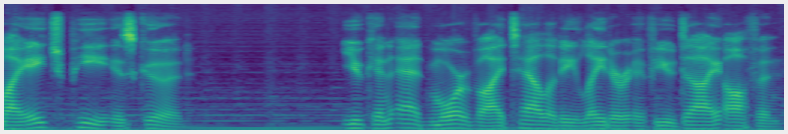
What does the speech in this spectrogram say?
My HP is good. You can add more vitality later if you die often.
